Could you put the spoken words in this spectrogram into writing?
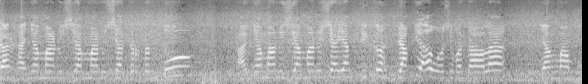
dan hanya manusia-manusia tertentu, hanya manusia-manusia yang dikehendaki Allah Subhanahu yang mampu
